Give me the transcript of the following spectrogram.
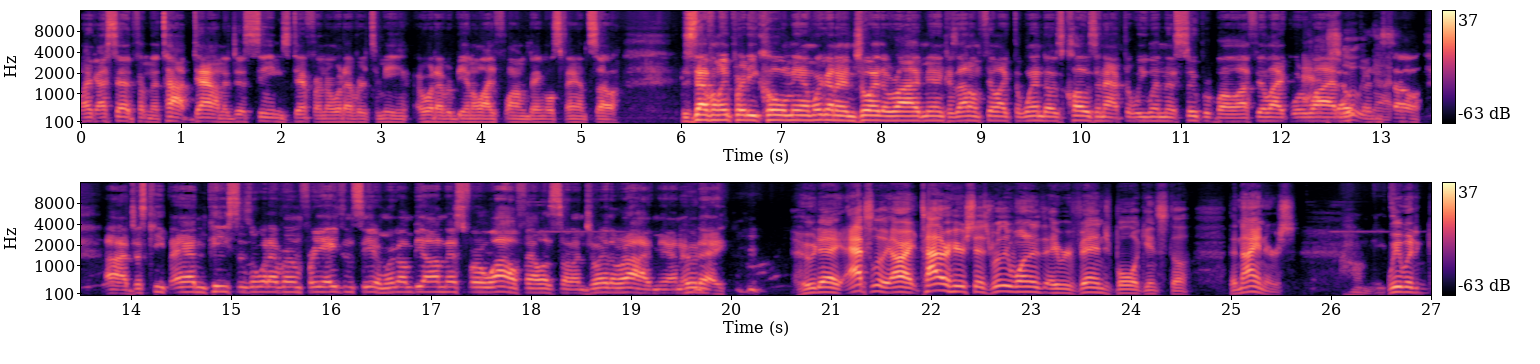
like I said, from the top down, it just seems different or whatever to me or whatever. Being a lifelong Bengals fan, so it's definitely pretty cool, man. We're gonna enjoy the ride, man, because I don't feel like the window's closing after we win the Super Bowl. I feel like we're Absolutely wide open. not. So uh, just keep adding pieces or whatever in free agency, and we're gonna be on this for a while, fellas. So enjoy the ride, man. Who they? Who Dey? Absolutely. All right. Tyler here says really wanted a revenge bowl against the the Niners. Oh, we would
